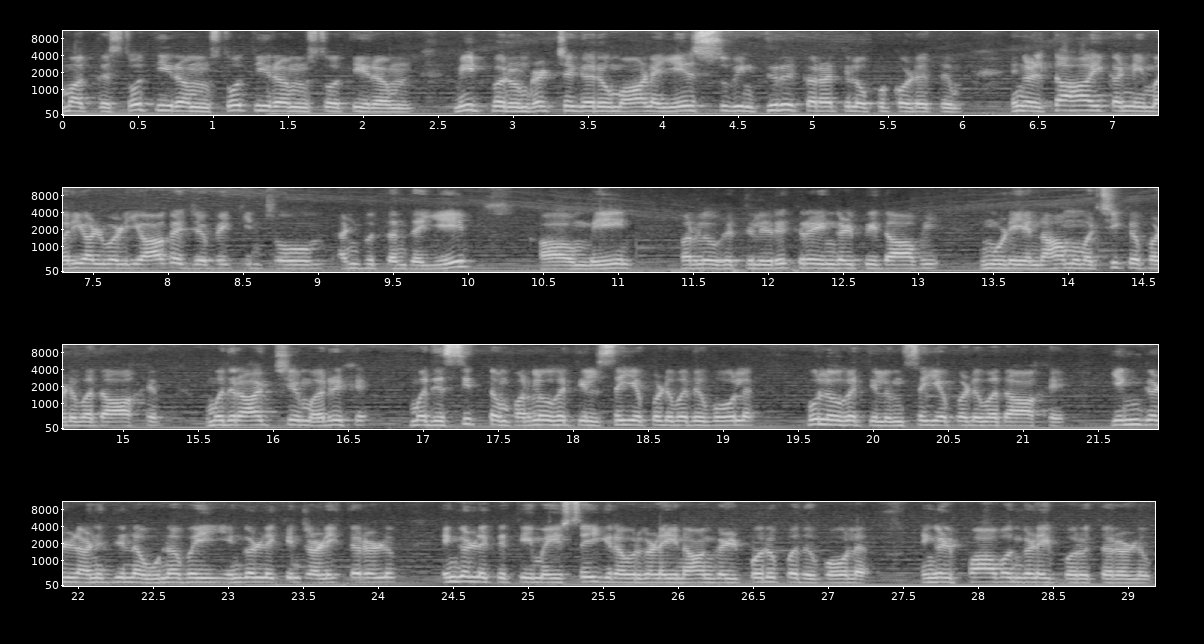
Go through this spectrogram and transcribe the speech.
உமக்கு ஸ்தோத்திரம் ஸ்தோத்திரம் ஸ்தோத்திரம். மீட்பெரும் இரட்சகருமான இயேசுவின் திருக்கரத்தில் ஒப்பு கொடுத்து எங்கள் தாய் கண்ணி மரியாள் வழியாக ஜெபிக்கின்றோம். அன்பு தந்தையே ஆமேன். பரலோகத்தில் இருக்கிற எங்கள் பிதாவை உம்முடைய நாமம் அர்ச்சிக்கப்படுவதாக உமது ராட்சியம் அருக உமது சித்தம் பரலோகத்தில் செய்யப்படுவது போல பூலோகத்திலும் செய்யப்படுவதாக. எங்கள் அணுதின உணவை எங்களுக்கென்று அளித்தருளும். எங்களுக்கு தீமை செய்கிறவர்களை நாங்கள் பொறுப்பது போல. எங்கள் பாவங்களை பொறுத்தருளும்.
